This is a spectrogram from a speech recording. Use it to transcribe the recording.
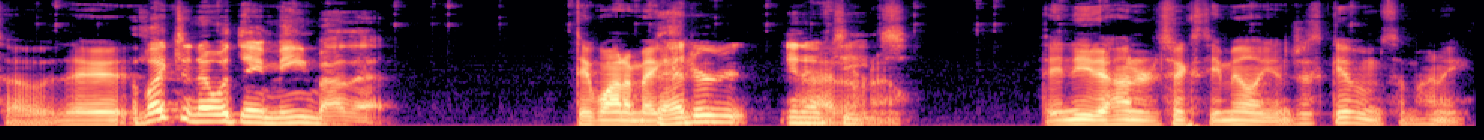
So they I'd like to know what they mean by that. they want to make Better I don't know. NFTs. They need 160 million. Just give them some money.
